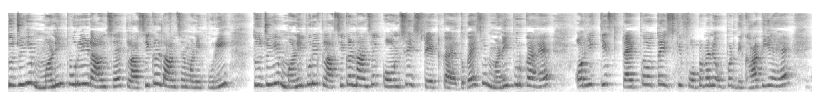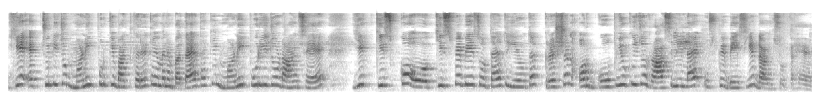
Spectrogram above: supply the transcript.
तो जो ये मणिपुरी डांस है क्लासिकल डांस है मणिपुरी तो जो ये मणिपुरी क्लासिकल डांस है, कौन से स्टेट का है? तो गैस ये मणिपुर का है और ये किस टाइप का होता है, इसकी फ़ोटो मैंने ऊपर दिखा दिए है। ये एक्चुअली जो मणिपुर की बात करें तो ये मैंने बताया था कि मणिपुरी जो डांस है, ये किसको, किस पे बेस होता है? तो ये होता है कृष्ण और गोपियों की जो रासलीला है, उस पे बेस ये डांस होता है।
